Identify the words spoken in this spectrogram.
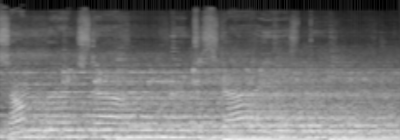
sun burns down and the sky is blue.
